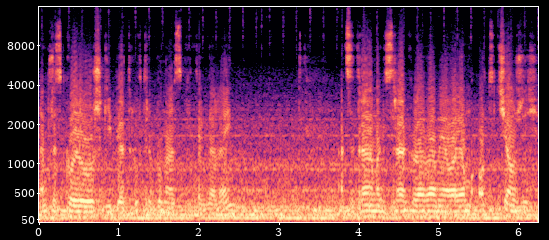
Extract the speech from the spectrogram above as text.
tam przez Koluszki, Piotrów Trybunalski itd. A centralna magistrala kolejowa miała ją odciążyć,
